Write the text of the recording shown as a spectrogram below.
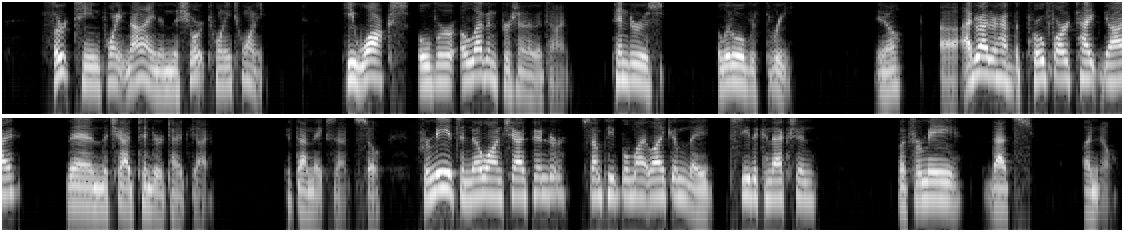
13.9 in the short 2020. He walks over 11% of the time. Pinder is a little over three. You know, uh, I'd rather have the Profar type guy than the Chad Pinder type guy, if that makes sense. So for me, it's a no on Chad Pinder. Some people might like him. They see the connection. But for me, that's a no.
